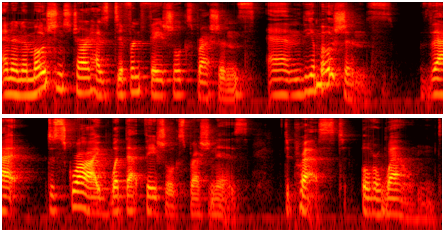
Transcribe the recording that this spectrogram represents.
And an emotions chart has different facial expressions and the emotions that describe what that facial expression is depressed, overwhelmed,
